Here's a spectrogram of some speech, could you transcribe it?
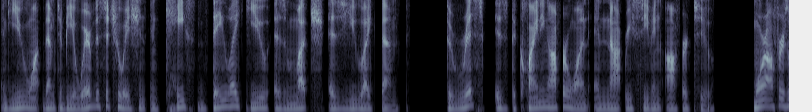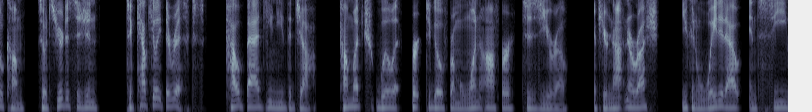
and you want them to be aware of the situation in case they like you as much as you like them. The risk is declining offer one and not receiving offer two. More offers will come, so it's your decision to calculate the risks. How bad do you need the job? How much will it hurt to go from one offer to zero? If you're not in a rush, you can wait it out and see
